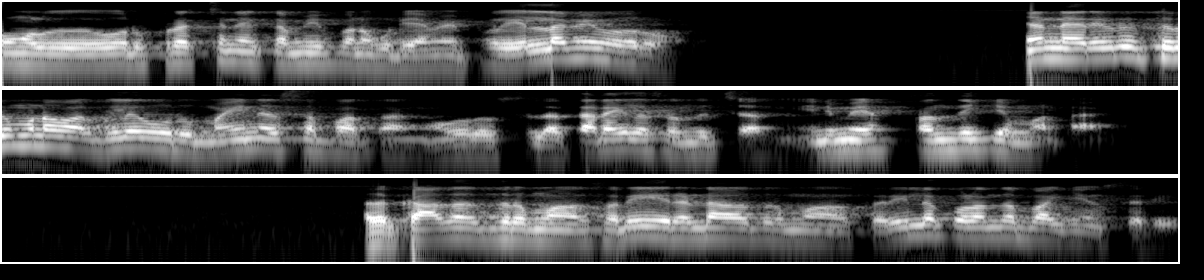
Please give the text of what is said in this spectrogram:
உங்களுக்கு ஒரு பிரச்சனையை கம்மி பண்ணக்கூடிய அமைப்புகள் எல்லாமே வரும். ஏன்னா நிறைய பேர் திருமண வாழ்க்கையில ஒரு மைனஸை பார்த்தாங்க. ஒரு சில தடைகளை சந்திச்சாங்க. இனிமே சந்திக்க மாட்டாங்க. அது காதல் திருமணம் சரி இரண்டாவது திருமணம் சரி இல்லை குழந்தை பாக்கியம் சரி.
